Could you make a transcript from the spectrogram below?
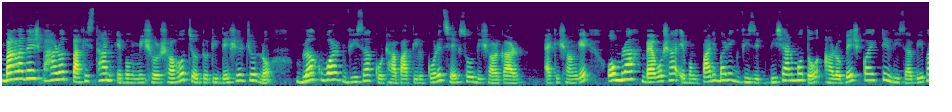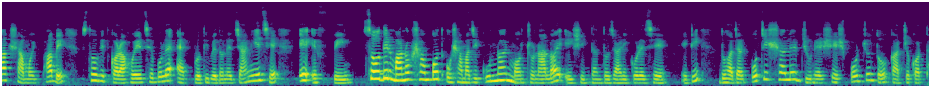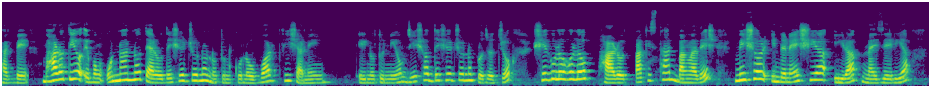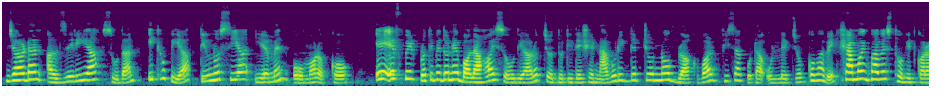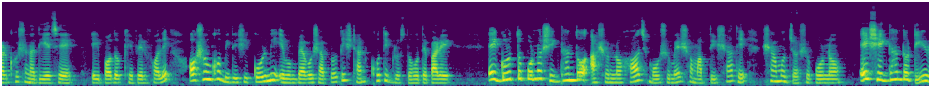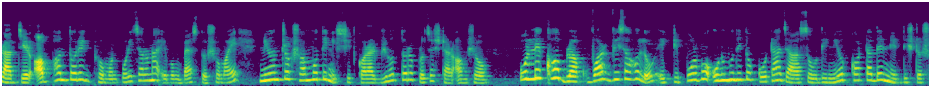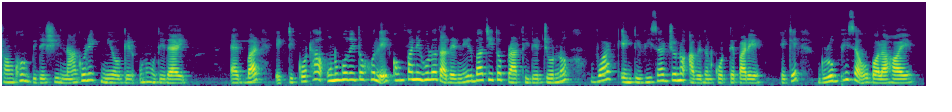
বাংলাদেশ, ভারত, পাকিস্তান এবং মিশর সহ চোদ্দটি দেশের জন্য ব্লক ওয়ার্ক ভিসা কোঠা বাতিল করেছে সৌদি সরকার। একই সঙ্গে ওমরাহ ব্যবসা এবং পারিবারিক ভিজিট ভিসার মতো আরও বেশ কয়েকটি ভিসা বিভাগ সাময়িকভাবে স্থগিত করা হয়েছে বলে এক প্রতিবেদনে জানিয়েছে এএফপি। সৌদির মানব সম্পদ ও সামাজিক উন্নয়ন মন্ত্রণালয় এই সিদ্ধান্ত জারি করেছে। এটি দু হাজার পঁচিশ সালের জুনের শেষ পর্যন্ত কার্যকর থাকবে। ভারতীয় এবং অন্যান্য তেরো দেশের জন্য নতুন কোনো ওয়ার্ক ভিসা নেই। এই নতুন নিয়ম যেসব দেশের জন্য প্রযোজ্য, সেগুলো হলো ভারত, পাকিস্তান, বাংলাদেশ, মিশর, Indonesia, Iraq, Nigeria, Jordan, Algeria, Sudan, Ethiopia, Tunisia, Yemen ও মরক্কো। এএফপির প্রতিবেদনে বলা হয়, সৌদি আরব চোদ্দটি দেশের নাগরিকদের জন্য ব্লক ওয়ার্ক ভিসা কোটা উল্লেখযোগ্যভাবে সাময়িকভাবে স্থগিত করার ঘোষণা দিয়েছে। এই পদক্ষেপের ফলে অসংখ্য বিদেশি কর্মী এবং ব্যবসা প্রতিষ্ঠান ক্ষতিগ্রস্ত হতে পারে। এই গুরুত্বপূর্ণ সিদ্ধান্ত আসন্ন হজ মৌসুমের সমাপ্তির সাথে সামঞ্জস্যপূর্ণ। এই সিদ্ধান্তটি রাজ্যের অভ্যন্তরীণ ভ্রমণ পরিচালনা এবং ব্যস্ত সময়ে নিয়ন্ত্রক সম্মতি নিশ্চিত করার বৃহত্তর প্রচেষ্টার অংশ। উল্লেখ্য, ব্লক ওয়ার্ক ভিসা হল একটি পূর্ব অনুমোদিত কোটা যা সৌদি নিয়োগকর্তাদের নির্দিষ্ট সংখ্যক বিদেশি নাগরিক নিয়োগের অনুমতি দেয়। একবার একটি কোঠা অনুমোদিত হলে কোম্পানিগুলো তাদের নির্বাচিত প্রার্থীদের জন্য ওয়ার্ক এন্ট্রি ভিসার জন্য আবেদন করতে পারে, একে গ্রুপ ভিসাও বলা হয়।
